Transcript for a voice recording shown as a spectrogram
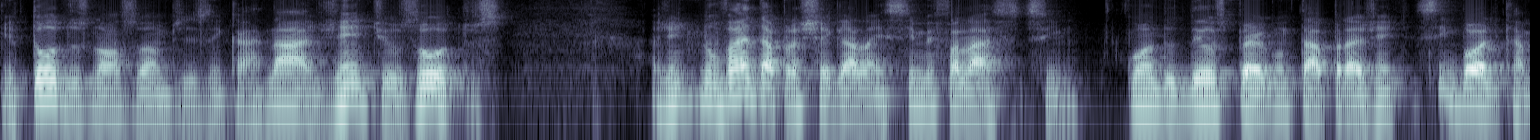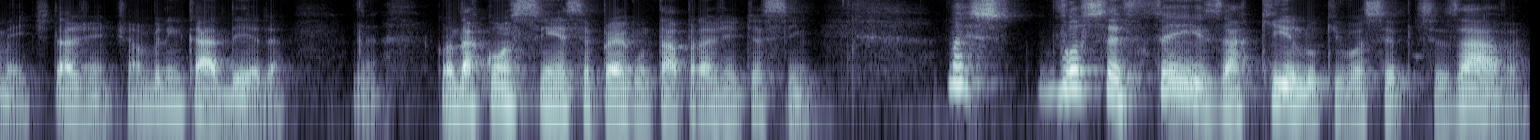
e todos nós vamos desencarnar, a gente e os outros, a gente não vai dar para chegar lá em cima e falar assim, quando Deus perguntar para a gente, simbolicamente, tá, gente? É uma brincadeira. Né? Quando a consciência perguntar para a gente assim, mas você fez aquilo que você precisava?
